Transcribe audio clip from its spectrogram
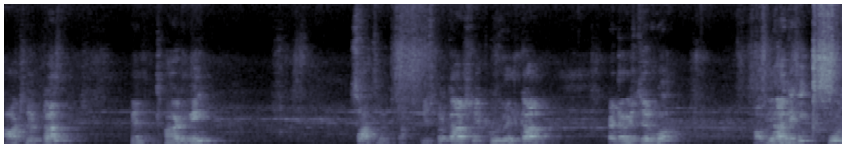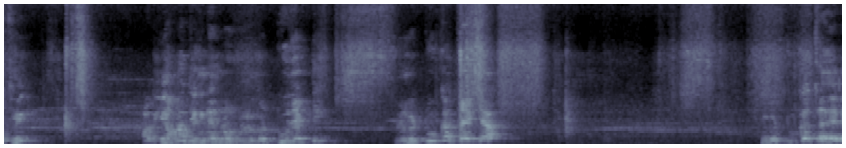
आठ इलेक्ट्रॉन एंड थर्ड में सात इलेक्ट्रॉन इस प्रकार से क्लोरीन का एटॉमिक स्ट्रक्चर हो अब यहाँ देखिए फोर्थ में अब यहाँ देखने हम लोग रूल नंबर टू देखते हैं। नंबर टू कहता है क्या? नंबर टू कहता है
